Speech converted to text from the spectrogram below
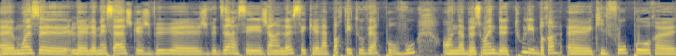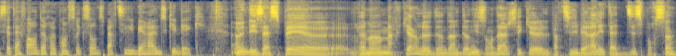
euh, moi, le, le message que je veux, euh, je veux dire à ces gens-là, c'est que la porte est ouverte pour vous. On a besoin de tous les bras euh, qu'il faut pour euh, cet effort de reconstruction du Parti libéral du Québec. Un des aspects euh, vraiment marquants là, dans, dans le dernier sondage, c'est que le Parti libéral est à 10 10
